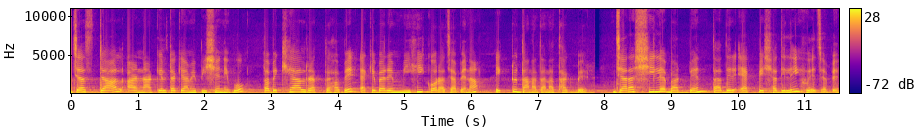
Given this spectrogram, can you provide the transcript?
জাস্ট ডাল আর নারকেলটাকে আমি পিষে নিব। তবে খেয়াল রাখতে হবে, একেবারে মিহি করা যাবে না, একটু দানা দানা থাকবে। যারা শিলে বাটবেন, তাদের এক পেশা দিলেই হয়ে যাবে।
